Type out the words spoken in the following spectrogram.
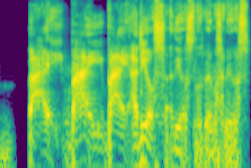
Bye, bye, bye. Adiós, adiós. Nos vemos, amigos.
